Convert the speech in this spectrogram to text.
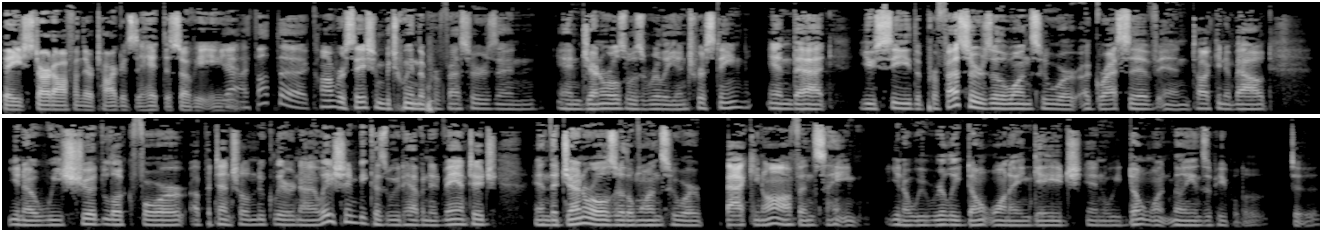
they start off on their targets to hit the Soviet Union. Yeah, I thought the conversation between the professors and and generals was really interesting in that you see the professors are the ones who were aggressive and talking about you know, we should look for a potential nuclear annihilation because we'd have an advantage. And the generals are the ones who are backing off and saying, you know, we really don't want to engage and we don't want millions of people to to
